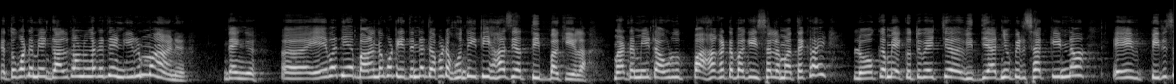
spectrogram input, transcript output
එතකොට මේ ගල් කණු වල තියෙන නිර්මාණ දැන් ඒ වගේ බලනකොට හිතෙන්නේ අපිට හොඳ ඉතිහාසයක් තිබ්බා කියලා. මට මීට අවුරුදු 5කට වගේ ඉස්සෙල්ලා මතකයි ලෝකෙම එකතු වෙච්ච විද්‍යාඥයෝ පිරිසක් ඉන්නවා. ඒ පිරිස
